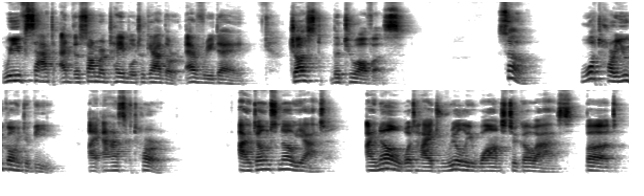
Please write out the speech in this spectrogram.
we've sat at the summer table together every day, just the two of us. So, what are you going to be? I asked her. I don't know yet. I know what I'd really want to go as, but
